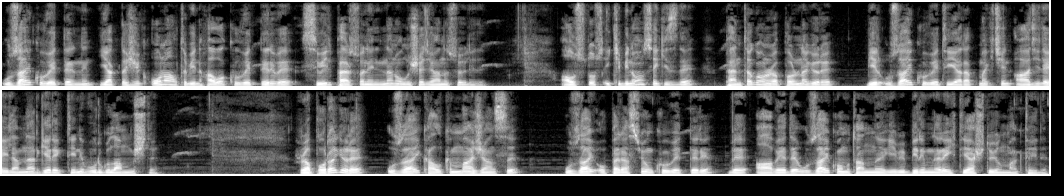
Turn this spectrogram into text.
uzay kuvvetlerinin yaklaşık 16 bin hava kuvvetleri ve sivil personelinden oluşacağını söyledi. Ağustos 2018'de Pentagon raporuna göre bir uzay kuvveti yaratmak için acil eylemler gerektiğini vurgulanmıştı. Rapora göre Uzay Kalkınma Ajansı, Uzay Operasyon Kuvvetleri ve ABD Uzay Komutanlığı gibi birimlere ihtiyaç duyulmaktaydı.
